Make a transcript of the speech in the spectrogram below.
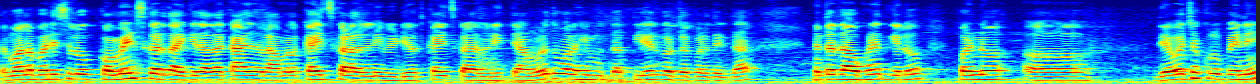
तर मला बरेचसे लोक कमेंट्स करत आहे की दादा काय झालं? आम्हाला काहीच कळालं नाही व्हिडिओत काहीच कळालं नाही. त्यामुळे तुम्हाला हे मुद्दा क्लिअर करतो परत एकदा. नंतर दवाखान्यात गेलो. पण देवाच्या कृपेने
